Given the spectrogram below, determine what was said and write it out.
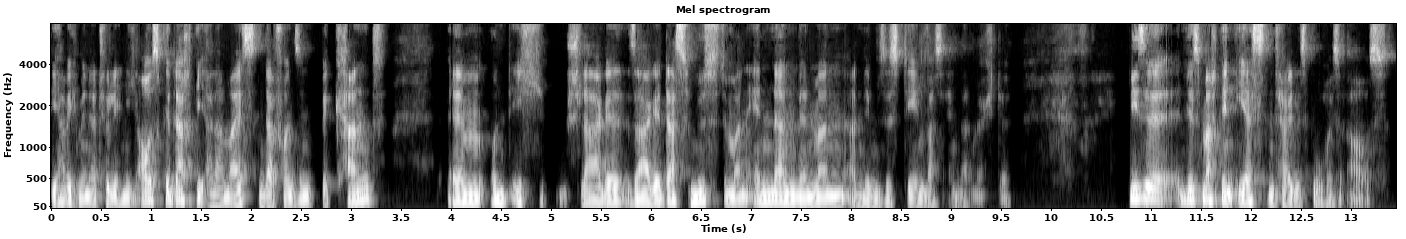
Die habe ich mir natürlich nicht ausgedacht. Die allermeisten davon sind bekannt. Ähm, und ich schlage, sage, das müsste man ändern, wenn man an dem System was ändern möchte. Diese, das macht den ersten Teil des Buches aus.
